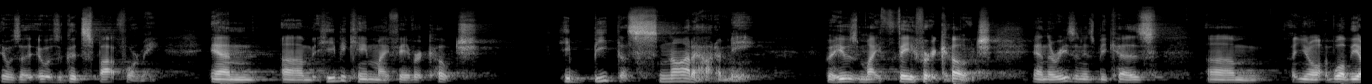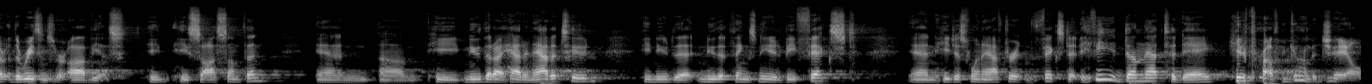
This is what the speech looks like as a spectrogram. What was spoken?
It was a, it was a good spot for me. And um, he became my favorite coach. He beat the snot out of me, but he was my favorite coach. And the reason is because, um, you know, well, the, the reasons are obvious. He, he saw something and um, he knew that I had an attitude. He knew that, knew that things needed to be fixed and he just went after it and fixed it. If he had done that today, he'd probably gone to jail.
